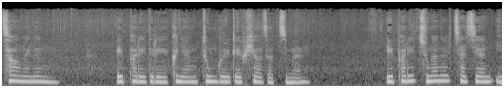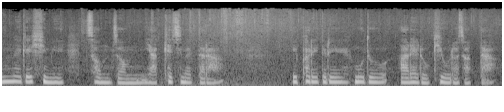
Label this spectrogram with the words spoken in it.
처음에는 이파리들이 그냥 둥글게 휘어졌지만 이파리 중앙을 차지한 인맥의 힘이 점점 약해짐에 따라 이파리들이 모두 아래로 기울어졌다.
